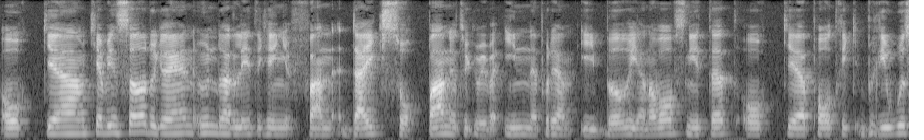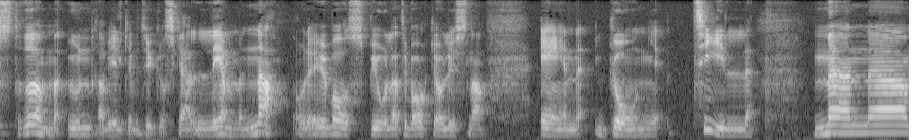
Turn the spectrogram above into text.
Och eh, Kevin Södergren undrade lite kring van Dijk-soppan. Jag tycker vi var inne på den i början av avsnittet. Och Patrik Broström undrar vilka vi tycker ska lämna. Och det är ju bara att spola tillbaka och lyssna en gång till. Men eh,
